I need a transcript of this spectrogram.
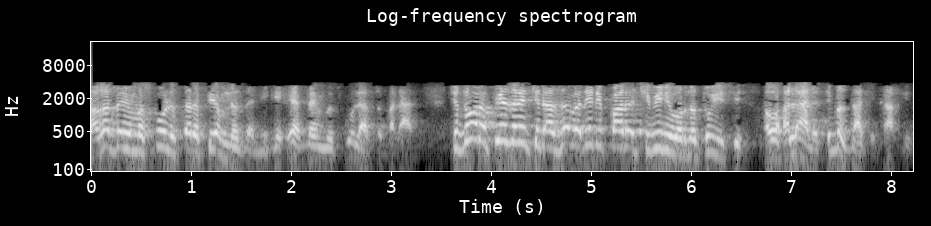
هغه د مسکول سره پیم نه ځنی هغه د مسکول سره بلاد چې دوره پیژنې چې دا زبر دې لپاره چې ویني ورنه توي سي او حلاله سي بس دا کې کافي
